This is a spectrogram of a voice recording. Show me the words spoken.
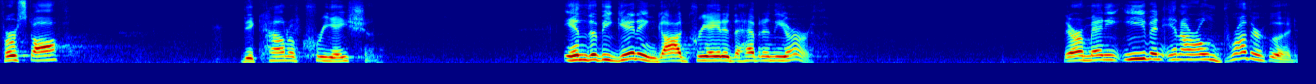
First off, the account of creation. In the beginning, God created the heaven and the earth. There are many, even in our own brotherhood,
